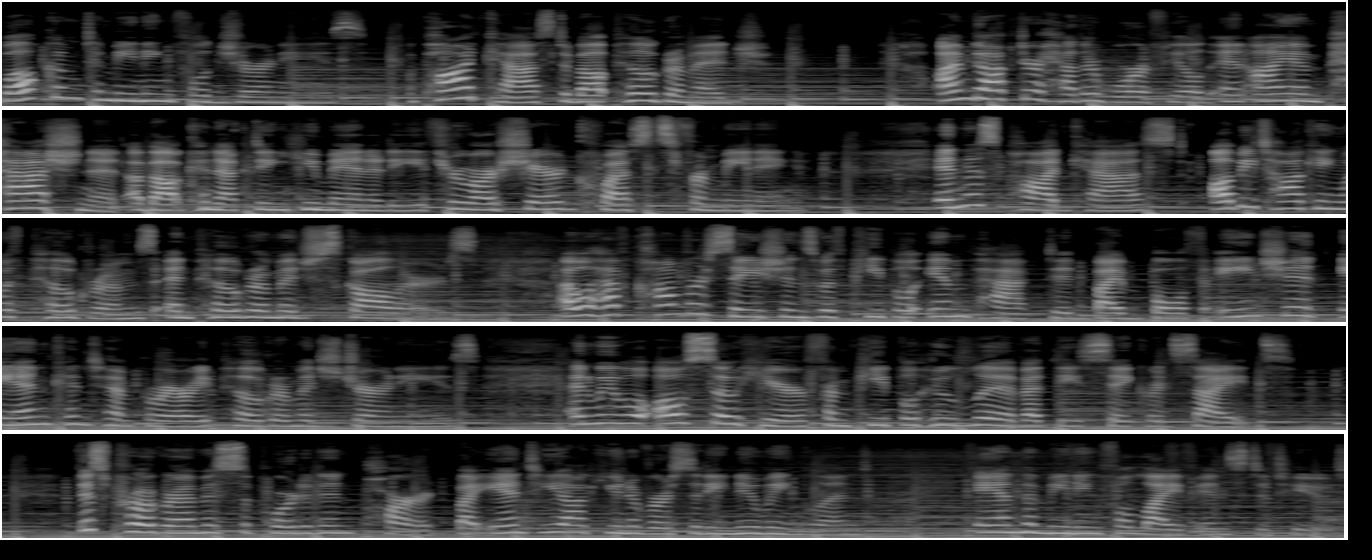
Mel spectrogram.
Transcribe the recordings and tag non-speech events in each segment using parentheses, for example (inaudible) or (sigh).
Welcome to Meaningful Journeys, a podcast about pilgrimage. I'm Dr. Heather Warfield, and I am passionate about connecting humanity through our shared quests for meaning. In this podcast, I'll be talking with pilgrims and pilgrimage scholars. I will have conversations with people impacted by both ancient and contemporary pilgrimage journeys, and we will also hear from people who live at these sacred sites. This program is supported in part by Antioch University New England and the Meaningful Life Institute.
